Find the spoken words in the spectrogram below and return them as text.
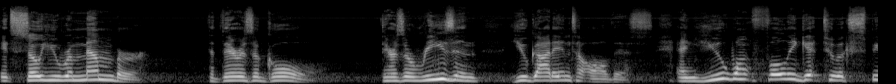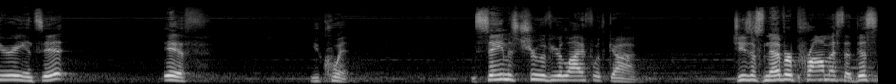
It's so you remember that there is a goal. There's a reason you got into all this. And you won't fully get to experience it if you quit. The same is true of your life with God. Jesus never promised that this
